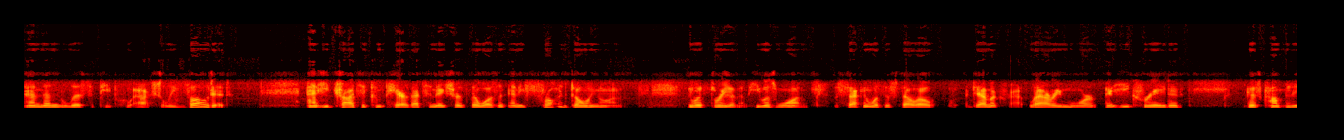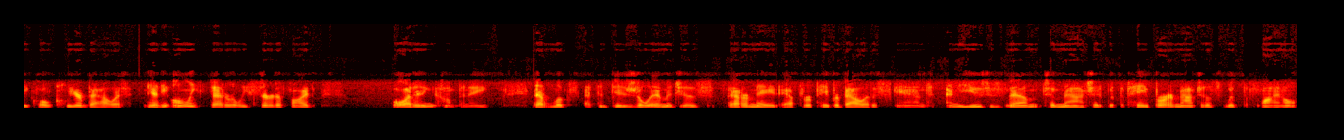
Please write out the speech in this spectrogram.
and then the list of people who actually voted. And he tried to compare that to make sure that there wasn't any fraud going on. There were three of them. He was one. The second was this fellow Democrat, Larry Moore, and he created this company called Clear Ballot. They're the only federally certified auditing company that looks at the digital images that are made after a paper ballot is scanned and uses them to match it with the paper and matches it with the final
